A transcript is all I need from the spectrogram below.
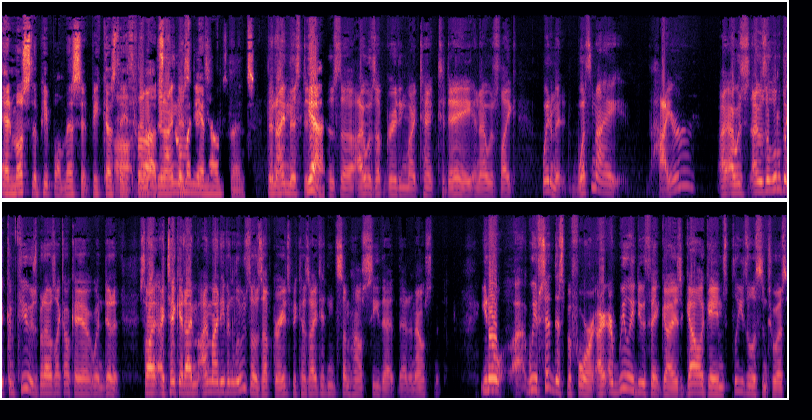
and most of the people miss it because they uh, throw then, out then so many it. announcements. Then I missed it yeah. because uh, I was upgrading my tank today, and I was like, "Wait a minute, wasn't I higher?" I, I, was I was a little bit confused, but I was like, okay, I went and did it. So I, I take it I'm, I might even lose those upgrades because I didn't somehow see that that announcement. You know, uh, we've said this before. I, I, really do think, guys, Gala Games, please listen to us.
